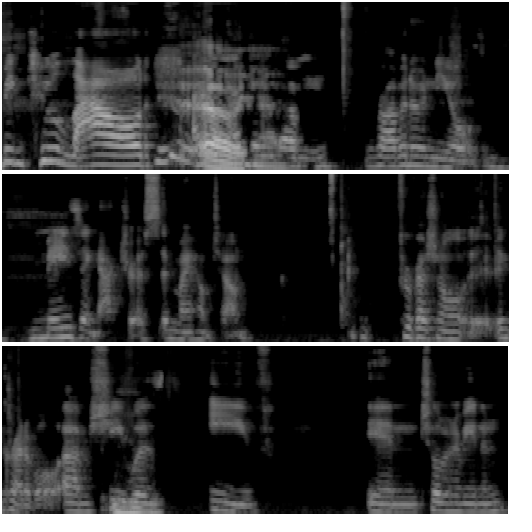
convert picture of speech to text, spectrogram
being too loud I oh remember, yeah. um, Robin O'Neill, amazing actress in my hometown, professional, incredible. Um, she Mhm. was Eve in Children of Eden,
